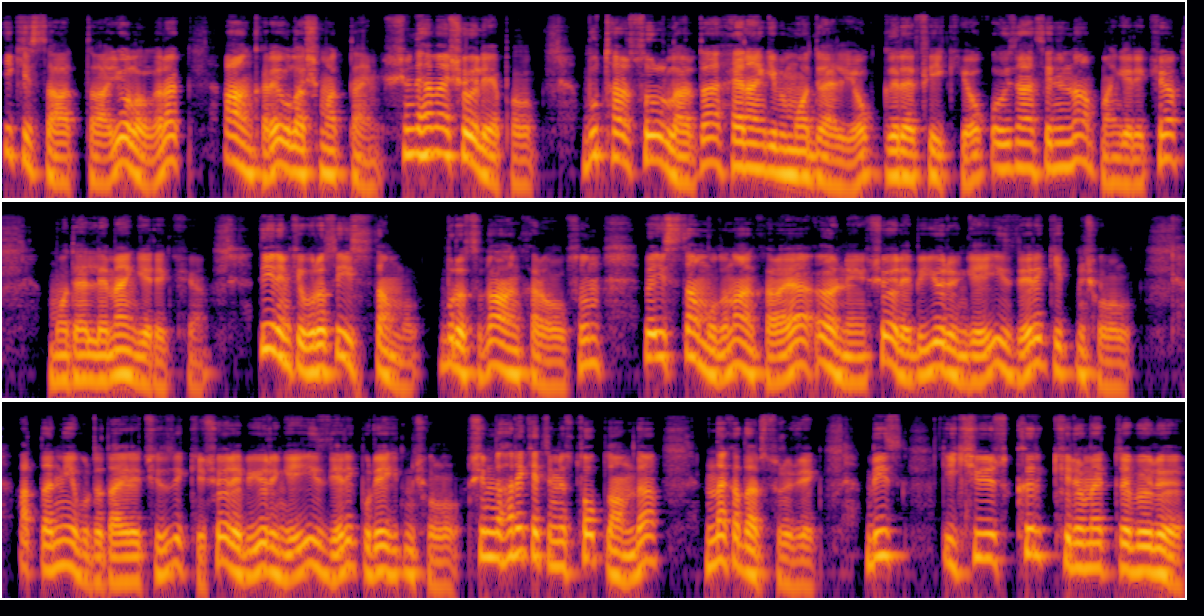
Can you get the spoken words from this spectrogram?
2 saat daha yol alarak Ankara'ya ulaşmaktaymış. Şimdi hemen şöyle yapalım. Bu tarz sorularda herhangi bir model yok, grafik yok. O yüzden senin ne yapman gerekiyor? Modellemen gerekiyor. Diyelim ki burası İstanbul. Burası da Ankara olsun. Ve İstanbul'dan Ankara'ya örneğin şöyle bir yörüngeyi izleyerek gitmiş olalım. Hatta niye burada daire çizdik ki? Şöyle bir yörüngeyi izleyerek buraya gitmiş olalım. Şimdi hareketimiz toplamda ne kadar sürecek? Biz 240 km bölü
